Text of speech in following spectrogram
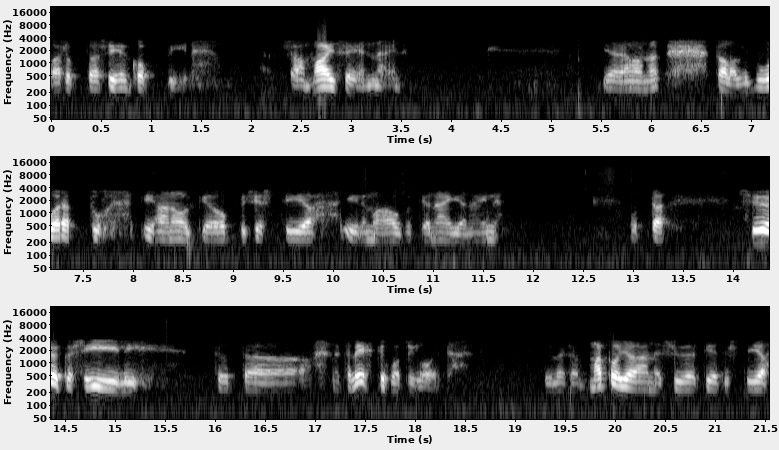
asuttaa siihen koppiin samaiseen näin. Ja on talvivuorattu ihan oikein oppisesti ja ilmaaukot ja näin ja näin. Mutta syökö siili tota, näitä lehtikotiloita? Kyllä se matojaan ne syö tietysti ja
